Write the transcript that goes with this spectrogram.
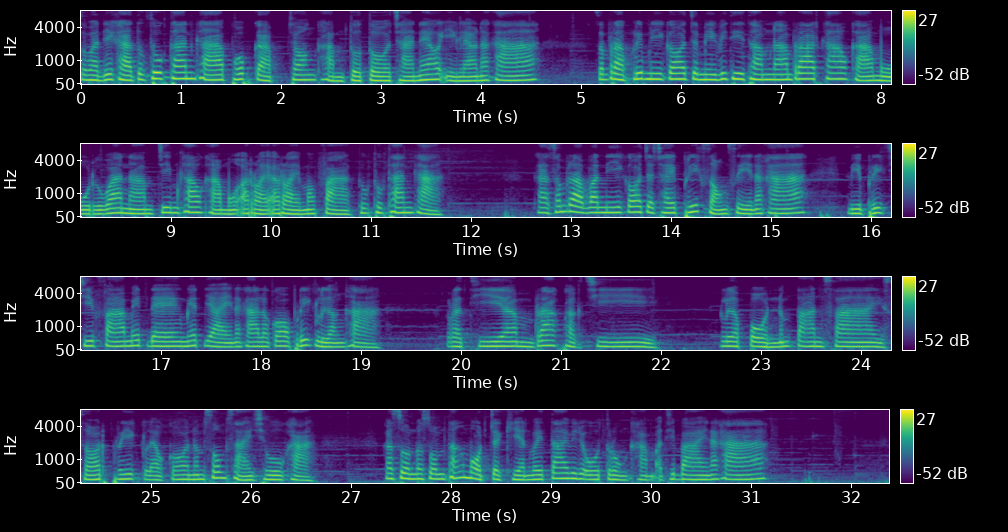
สวัสดีค่ะทุกๆทท่านค่ะพบกับช่องคำตัวโตชาแนลอีกแล้วนะคะสำหรับคลิปนี้ก็จะมีวิธีทำน้ำราดข้าวขาหมู หรือว่าน้ำจิ้มข้าวขาหมูอร่อยๆมาฝากทุกๆทท่านค่ะ ค่ะสำหรับวันนี้ก็จะใช้พริกสองสีนะคะ มีพริกชี้ฟ้าเม็ดแดงเม็ดใหญ่นะคะ แล้วก็พริกเหลืองค่ะ กระเทียม รากผักชี เกลือป่นน้ำตาลทราย ซอสพริก แล้วก็น้ำส้มสายชูค่ะ ค่ะส่วนผสมทั้งหมดจะเขียนไว้ใต้วิดีโอตรงคำอธิบายนะคะ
